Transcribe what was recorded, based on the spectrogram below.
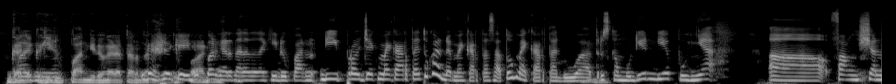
Nggak ada banyak. kehidupan gitu, nggak ada tanda Gak ada kehidupan, gak ada tanda-tanda kehidupan. Di Project Mekarta itu kan ada Mekarta 1, Mekarta 2. Hmm. Terus kemudian dia punya uh, function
